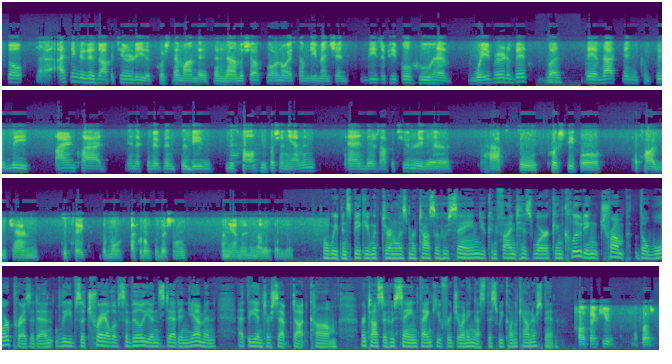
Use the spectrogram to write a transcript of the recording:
So uh, I think that there's an opportunity to push them on this. And uh, Michelle Flournoy, somebody mentioned, these are people who have wavered a bit, but mm-hmm. they have not been completely ironclad in their commitment to these, this policy push on Yemen. And there's opportunity there perhaps to push people as hard as we can to take the most equitable positions on Yemen and other subjects. Well, we've been speaking with journalist Murtaza Hussain. You can find his work, including Trump, the War President, Leaves a Trail of Civilians Dead in Yemen, at theintercept.com. Murtaza Hussain, thank you for joining us this week on Counterspin. Oh, thank you. My pleasure.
